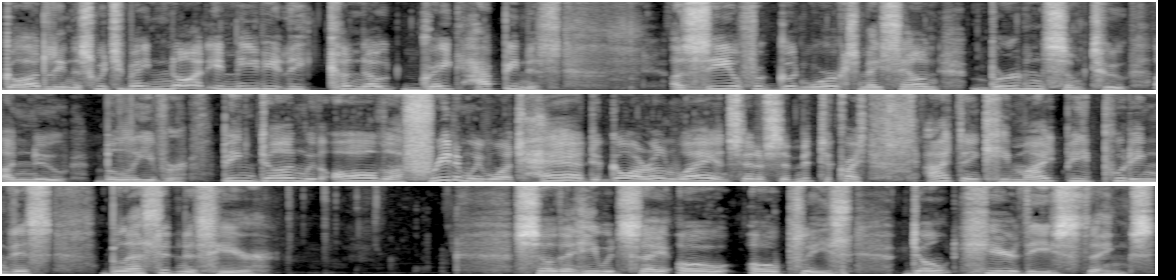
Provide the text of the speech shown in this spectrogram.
godliness which may not immediately connote great happiness a zeal for good works may sound burdensome to a new believer. Being done with all the freedom we once had to go our own way instead of submit to Christ, I think he might be putting this blessedness here so that he would say, Oh, oh, please, don't hear these things.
